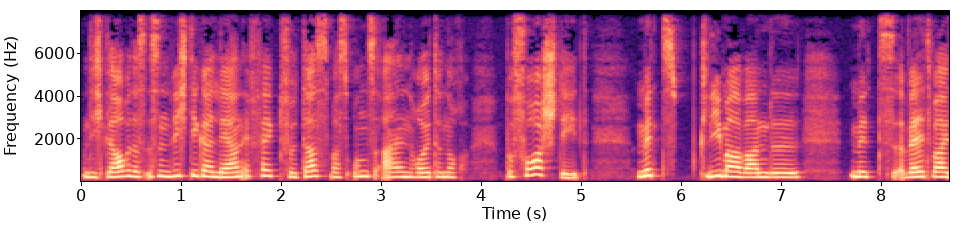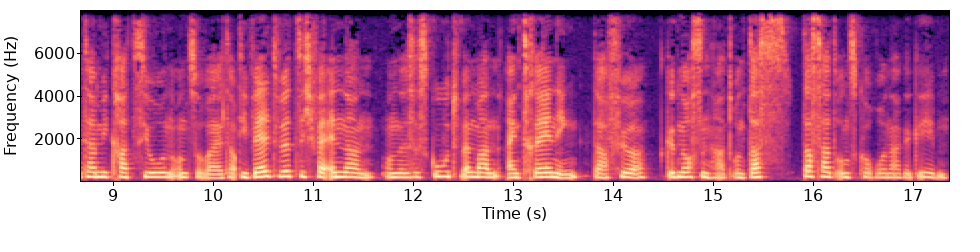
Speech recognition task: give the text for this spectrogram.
Und ich glaube, das ist ein wichtiger Lerneffekt für das, was uns allen heute noch bevorsteht. Mit Klimawandel, mit weltweiter Migration und so weiter. Die Welt wird sich verändern und es ist gut, wenn man ein Training dafür genossen hat. Und das, das hat uns Corona gegeben.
